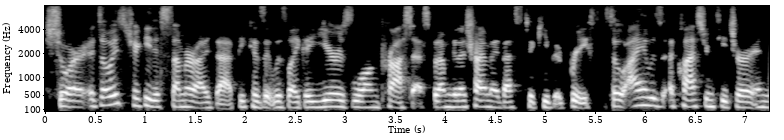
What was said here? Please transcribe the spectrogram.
Sure. It's always tricky to summarize that because it was like a years long process, but I'm going to try my best to keep it brief. So I was a classroom teacher in,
